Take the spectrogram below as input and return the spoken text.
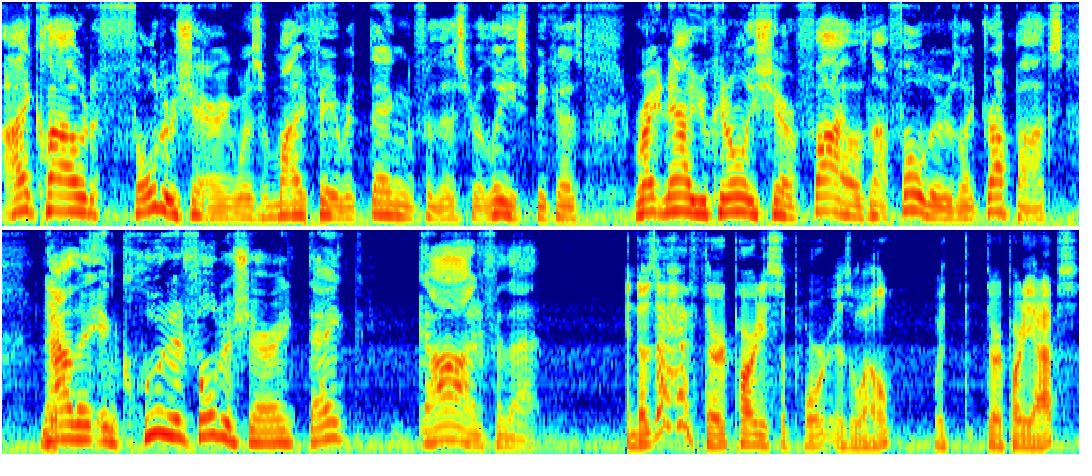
iCloud folder sharing was my favorite thing for this release because right now you can only share files, not folders like Dropbox. Now Yep. they included folder sharing. Thank God for that. And does that have third party support as well with third party apps?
